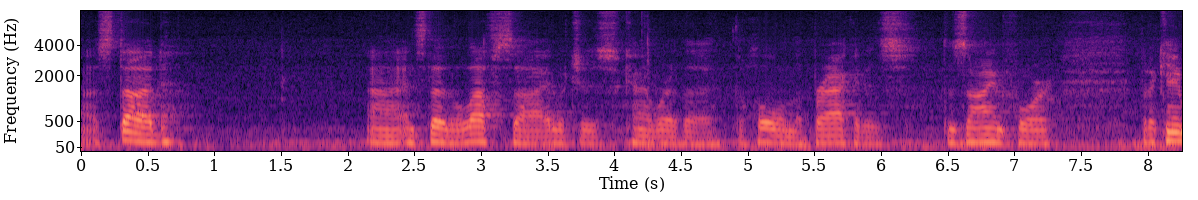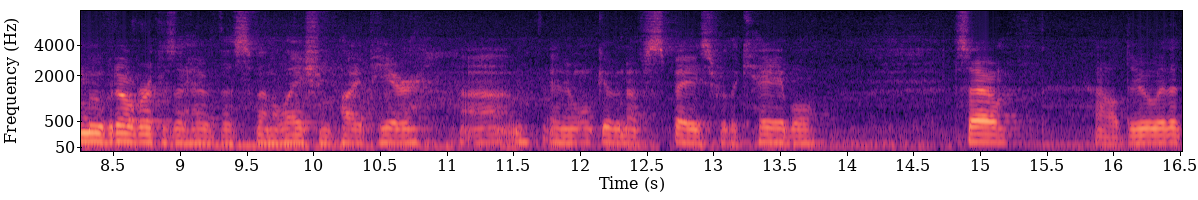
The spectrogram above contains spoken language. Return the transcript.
uh, stud uh, instead of the left side, which is kind of where the, the hole in the bracket is designed for. But I can't move it over because I have this ventilation pipe here um, and it won't give enough space for the cable. So I'll do with it,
